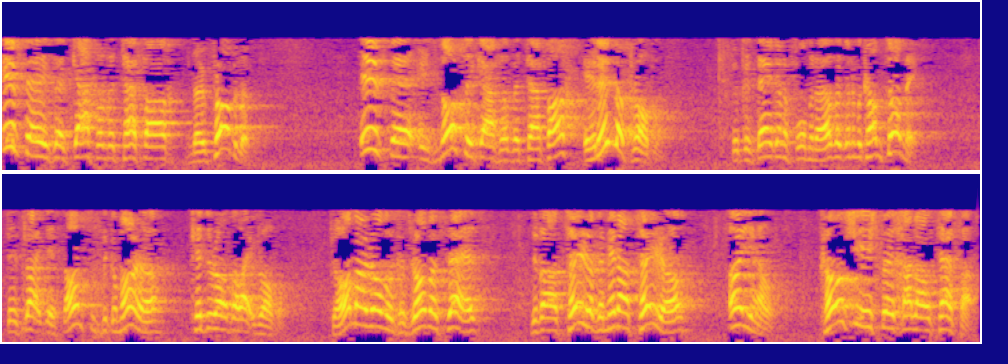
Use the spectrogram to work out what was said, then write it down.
If there is a gap of a tefach, no problem. If there is not a gap of a tefach, it is a problem because they're going to form an oil, they're going to become Tommy. So it's like this. The answer to the Gemara, Kidirova like Rava. Gemara Rava, because Rava says, the Torah, the Minat Torah, Oyel, Kol Sheish Chalal Tefach.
